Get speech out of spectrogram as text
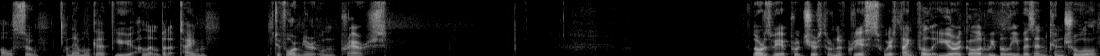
also. And then we'll give you a little bit of time to form your own prayers. Lord, as we approach your throne of grace, we're thankful that you're a God we believe is in control.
